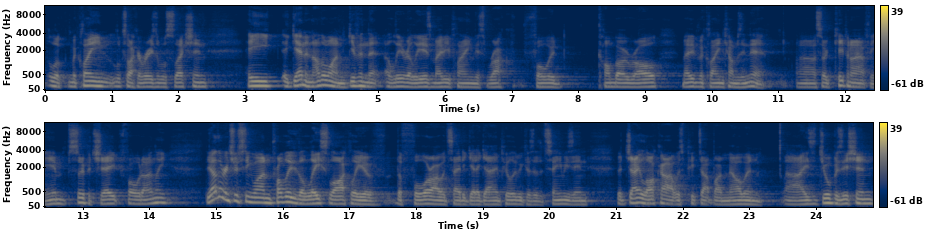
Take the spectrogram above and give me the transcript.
look, McLean looks like a reasonable selection. He again another one. Given that Aliir Aliir maybe playing this ruck forward combo role, maybe McLean comes in there. Uh, so keep an eye out for him. Super cheap, forward only. The other interesting one, probably the least likely of the four, I would say, to get a game purely because of the team he's in. But Jay Lockhart was picked up by Melbourne uh, he's a dual position,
